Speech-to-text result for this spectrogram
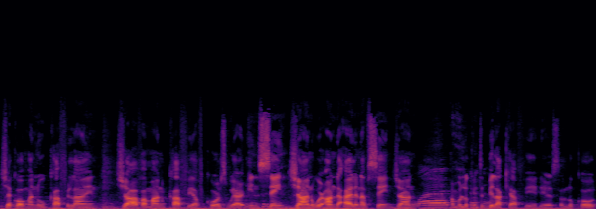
check out my new coffee line, Java Man Coffee. Of course, we are in St. John. We're on the island of St. John. What? And we're looking to build a cafe there. So look out.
